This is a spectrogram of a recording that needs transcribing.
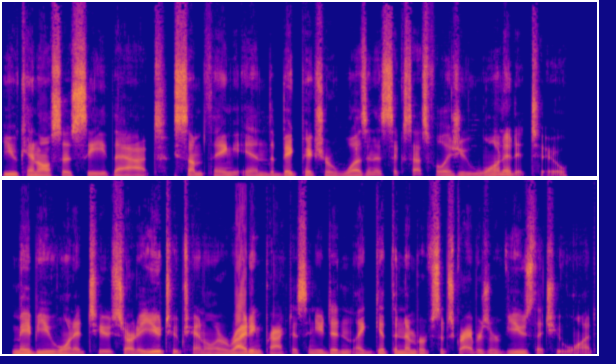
You can also see that something in the big picture wasn't as successful as you wanted it to. Maybe you wanted to start a YouTube channel or writing practice and you didn't like get the number of subscribers or views that you want.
